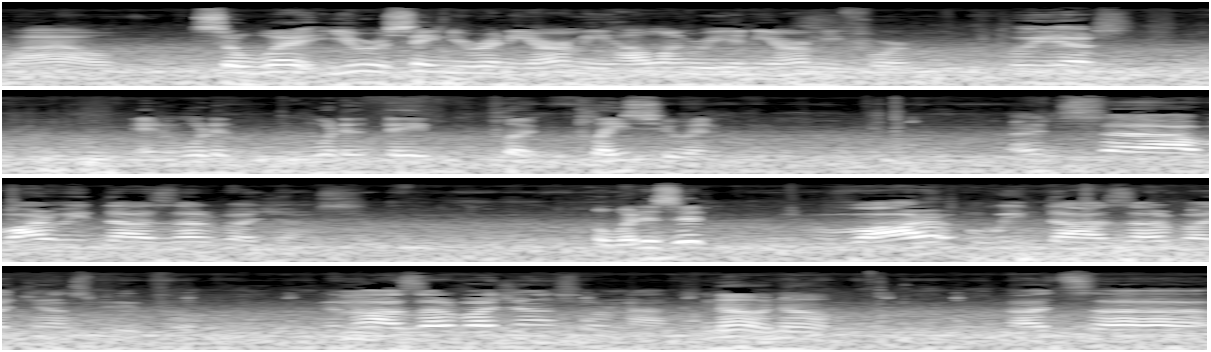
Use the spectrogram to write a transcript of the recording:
Wow. So what you were saying you were in the army? How long were you in the army for? Two years. And what did what did they put place you in? It's uh, war with the Azerbaijans. Oh, what is it? War with the Azerbaijans people. You know Mm. Azerbaijans or not? No, no. It's uh,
